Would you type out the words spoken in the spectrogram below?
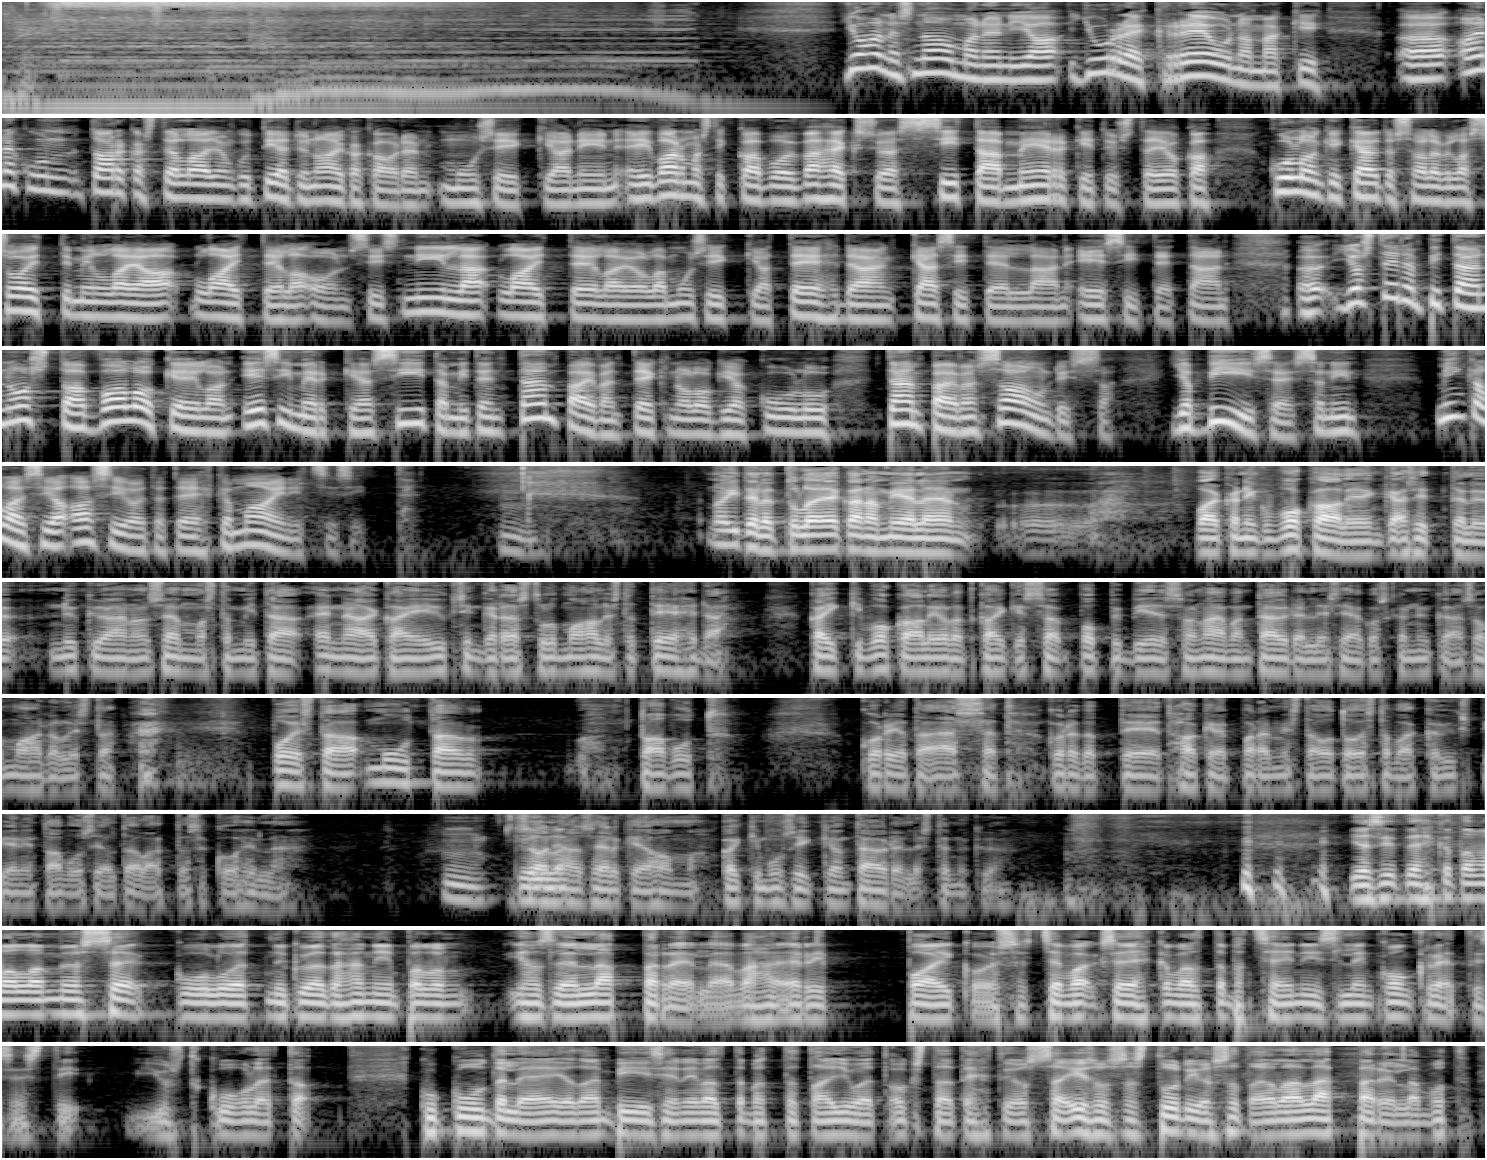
puheessa. Johannes Naumanen ja Jurek Reunamäki Aina kun tarkastellaan jonkun tietyn aikakauden musiikkia, niin ei varmastikaan voi väheksyä sitä merkitystä, joka kulloinkin käytössä olevilla soittimilla ja laitteilla on. Siis niillä laitteilla, joilla musiikkia tehdään, käsitellään, esitetään. Jos teidän pitää nostaa valokeilan esimerkkejä siitä, miten tämän päivän teknologia kuuluu tämän päivän soundissa ja biiseissä, niin minkälaisia asioita te ehkä mainitsisitte? Hmm. No itselle tulee ekana mieleen vaikka niin kuin vokaalien käsittely nykyään on semmoista, mitä ennen aikaa ei yksinkertaisesti ollut mahdollista tehdä. Kaikki vokaaliotat kaikissa poppibiisissä on aivan täydellisiä, koska nykyään se on mahdollista poistaa, muuttaa tavut, korjata ässät, korjata teet, hakea paremmista otoista vaikka yksi pieni tavu sieltä ja laittaa se kohilleen. Mm, se on ihan selkeä homma. Kaikki musiikki on täydellistä nykyään. Ja sitten ehkä tavallaan myös se kuuluu, että nykyään tähän niin paljon ihan sille läppäreille ja vähän eri paikoissa. Se, se ehkä välttämättä se ei niin silleen konkreettisesti just kuule, että kun kuuntelee jotain biisiä, niin välttämättä tajuu, että onko tämä tehty jossain isossa studiossa tai jollain läppärillä, mutta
